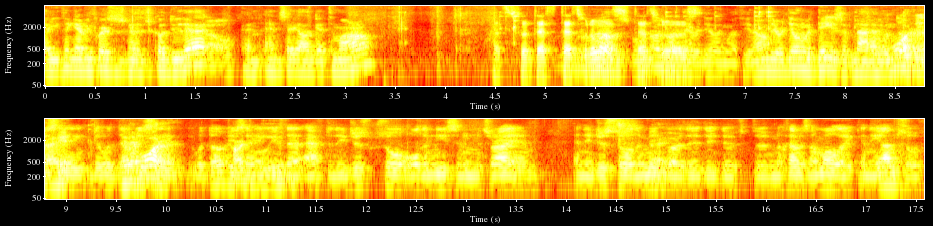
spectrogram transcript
uh, you think every person's going to just go do that No. and, and say, "I'll get tomorrow"? That's what. That's that's what it was. Who That's knows what it what they was. were dealing with. You know, they were dealing with days of not So having what water, Dovi's right? saying, what They had Dovi's water. saying, what Dovi's Hard to saying is believe. that after they just saw all the Nisan in Mitzrayim, and they just saw the Midbar, the the the, the Mechamis Amalek and the Yamsuf,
